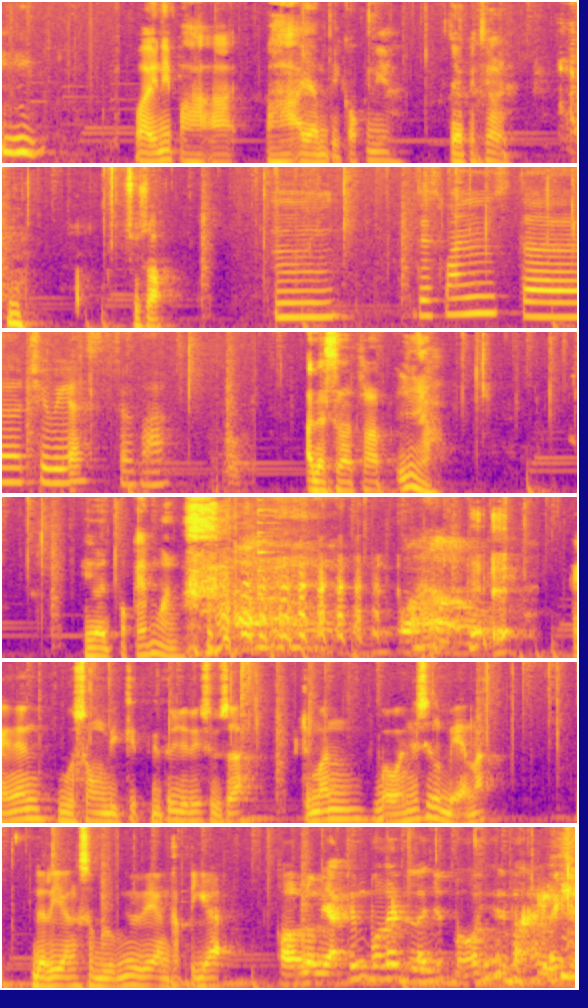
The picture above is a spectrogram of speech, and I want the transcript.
Wah ini paha paha ayam pikok ini ya, kecil kecil ya. Susah. Mm, this one's the chewiest so far. Ada serat-serat ini ya. Hidup Pokemon. Kayaknya gosong dikit gitu jadi susah. Cuman bawahnya sih lebih enak dari yang sebelumnya dari yang ketiga. Kalau belum yakin boleh dilanjut bawahnya dimakan lagi.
